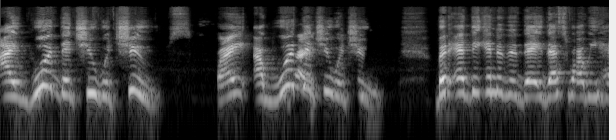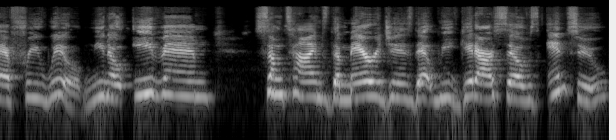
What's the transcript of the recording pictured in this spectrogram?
I would that you would choose, right? I would right. that you would choose. But at the end of the day, that's why we have free will. You know, even sometimes the marriages that we get ourselves into,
